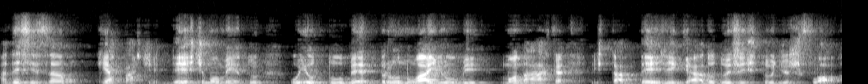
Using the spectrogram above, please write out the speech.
a decisão que, a partir deste momento, o youtuber Bruno Ayub Monarca está desligado dos estúdios Flo,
